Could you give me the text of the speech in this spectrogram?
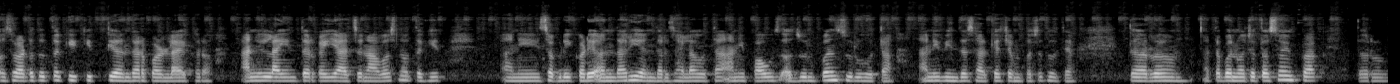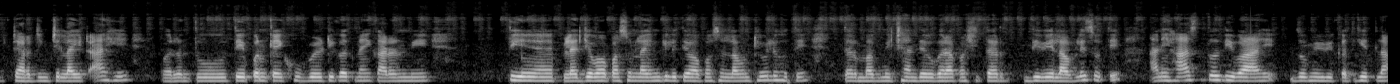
असं वाटत होतं की किती अंधार पडला आहे खरं. आणि लाईन तर काही याचं नावच नव्हतं घेत. आणि सगळीकडे अंधारही अंधार झाला होता आणि पाऊस अजून पण सुरू होता आणि विंजासारख्या चमकचत होत्या. तर आता बनवायचा होता स्वयंपाक. तर चार्जिंगची लाइट आहे परंतु ते पण काही खूप वेळ टिकत नाही कारण मी ती आपल्या जेव्हापासून लाईन गेली तेव्हापासून लावून ठेवले होते. तर मग मी छान देवघरापाशी तर दिवे लावलेच होते. आणि हाच तो दिवा आहे जो मी विकत घेतला.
